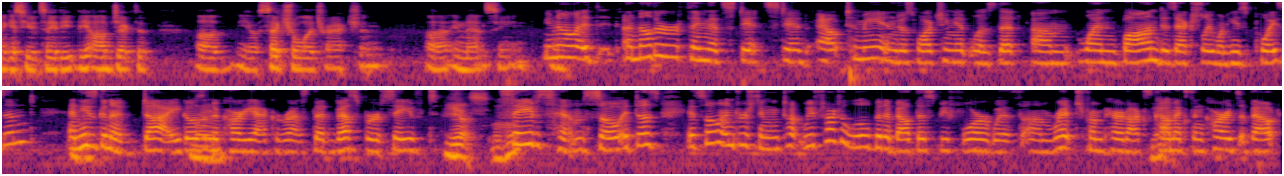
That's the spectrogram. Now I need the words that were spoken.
I guess you would say, the, the object of, of you know sexual attraction uh, in that scene. You know, it, it- another thing that st- stood out to me in just watching it was that um, when Bond is actually when he's poisoned and he's gonna die, he goes Right. into cardiac arrest. That Vesper saved Yes, saves him. So it does. It's so interesting. We've, ta- we've talked a little bit about this before with um, Rich from Paradox Comics and Cards about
